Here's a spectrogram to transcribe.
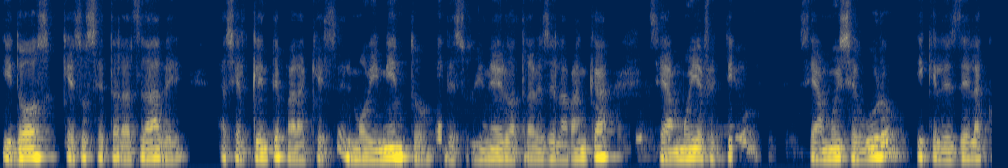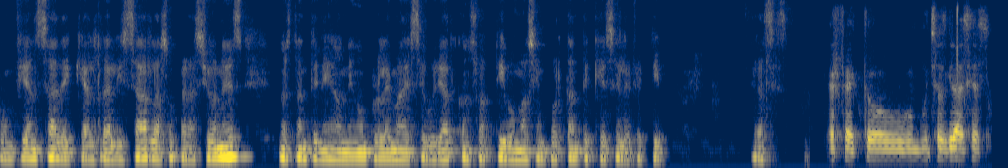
y dos, que eso se traslade hacia el cliente para que el movimiento de su dinero a través de la banca sea muy efectivo, sea muy seguro y que les dé la confianza de que al realizar las operaciones no están teniendo ningún problema de seguridad con su activo más importante que es el efectivo. Gracias. Perfecto, Hugo, muchas gracias.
